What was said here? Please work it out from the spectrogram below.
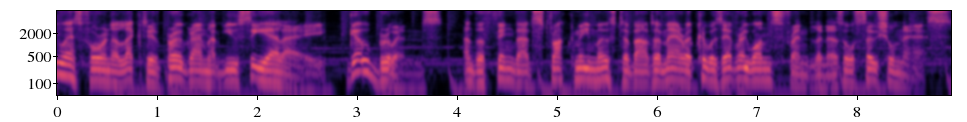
US for an elective program at UCLA. Go Bruins. And the thing that struck me most about America was everyone's friendliness or socialness.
